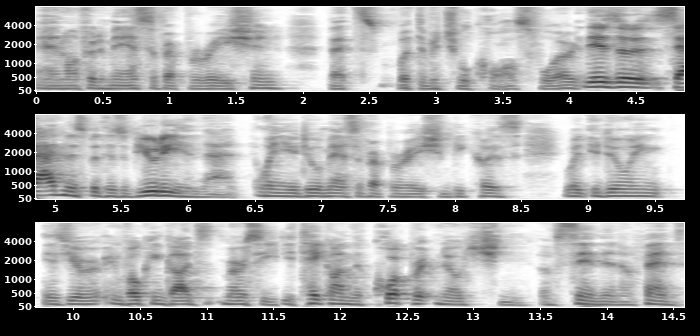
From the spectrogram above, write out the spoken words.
and offered a mass of reparation. That's what the ritual calls for. There's a sadness, but there's a beauty in that when you do a mass of reparation because what you're doing is you're invoking God's mercy. You take on the corporate notion of sin and offense,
